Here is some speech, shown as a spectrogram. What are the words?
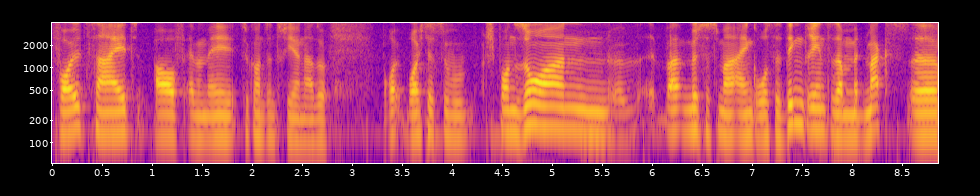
Vollzeit auf MMA zu konzentrieren? Also, bräuchtest du Sponsoren? Äh, müsstest mal ein großes Ding drehen zusammen mit Max äh,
